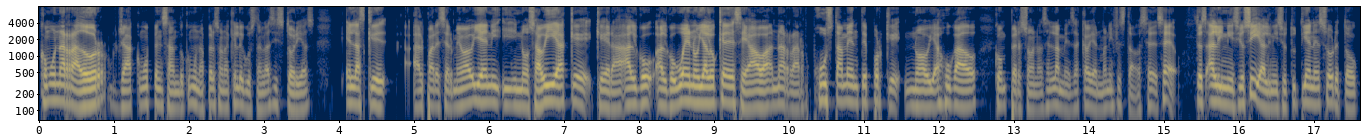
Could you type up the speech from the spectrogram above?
como narrador, ya como pensando como una persona que le gustan las historias, en las que al parecer me va bien y, no sabía que, era algo, algo bueno y algo que deseaba narrar justamente porque no había jugado con personas en la mesa que habían manifestado ese deseo. Entonces al inicio sí, al inicio tú tienes sobre todo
